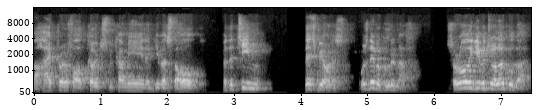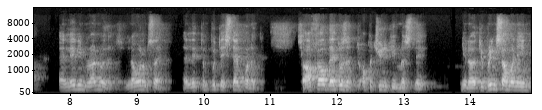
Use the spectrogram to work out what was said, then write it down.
a high profile coach to come in and give us the whole, but the team, let's be honest, was never good enough. So rather give it to a local guy and let him run with it. You know what I'm saying? And let them put their stamp on it. So I felt that was an opportunity missed there. You know, to bring someone in,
